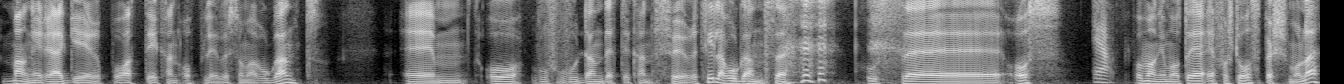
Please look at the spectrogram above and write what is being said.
mange reagerer på at det kan oppleves som arrogant. Eh, og hvordan dette kan føre til arroganse hos eh, oss ja. på mange måter. Jeg, jeg forstår spørsmålet.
